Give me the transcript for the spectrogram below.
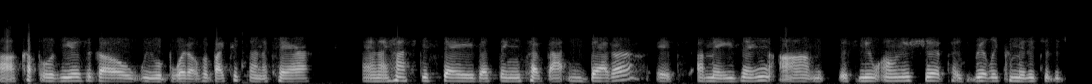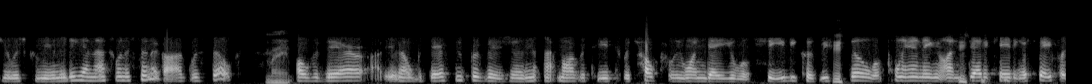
Uh, a couple of years ago, we were bought over by Care, and I have to say that things have gotten better. It's amazing. Um, this new ownership has really committed to the Jewish community, and that's when a synagogue was built Right. over there, you know, with their supervision at Margaret Tietz, which hopefully one day you will see because we still were planning on dedicating a sefer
